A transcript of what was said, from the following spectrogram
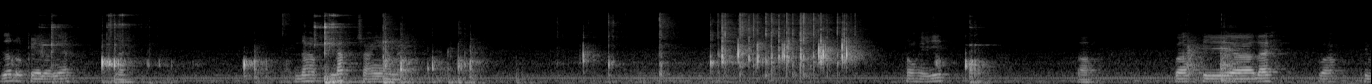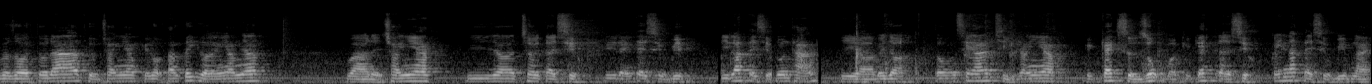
rất ok rồi nhé này lắp lắp cho anh em này. Không hề hít. Đó. Vâng thì ờ, đây vâng thì vừa rồi tôi đã thử cho anh em cái độ tan tích rồi anh em nhé và để cho anh em đi uh, chơi tài xỉu đi đánh tài xỉu bịp đi lắc tài xỉu luôn thắng thì uh, bây giờ tôi cũng sẽ chỉ cho anh em cái cách sử dụng và cái cách tài xỉu cách lắc tài xỉu bịp này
